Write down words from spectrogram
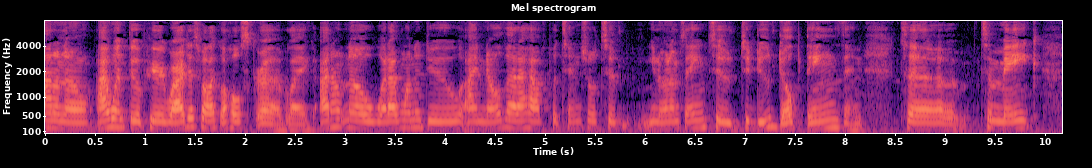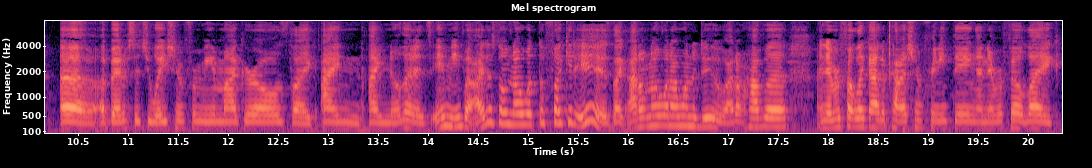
I don't know. I went through a period where I just felt like a whole scrub. Like I don't know what I want to do. I know that I have potential to, you know what I'm saying, to to do dope things and to to make uh, a better situation for me and my girls. Like I I know that it's in me, but I just don't know what the fuck it is. Like I don't know what I want to do. I don't have a. I never felt like I had a passion for anything. I never felt like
